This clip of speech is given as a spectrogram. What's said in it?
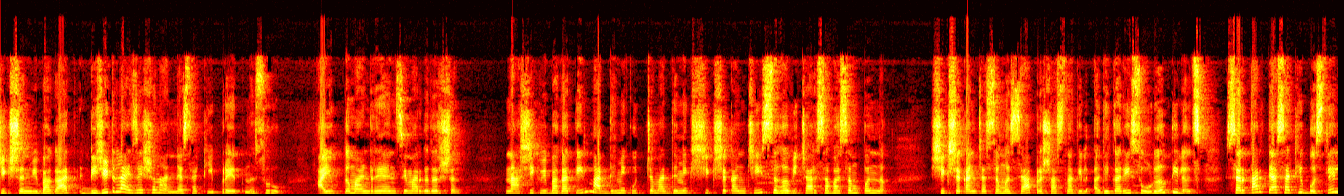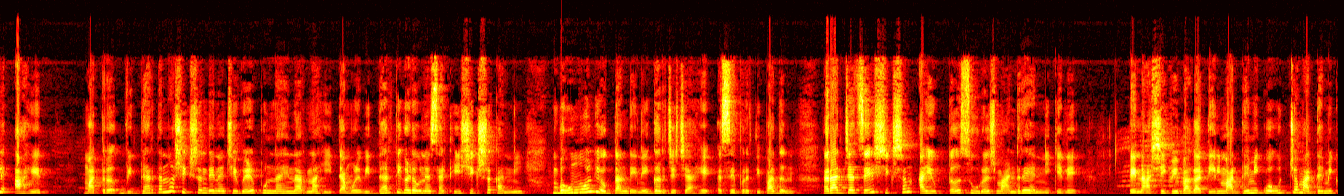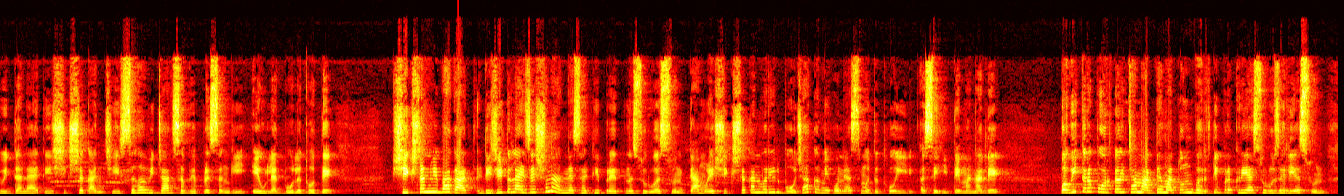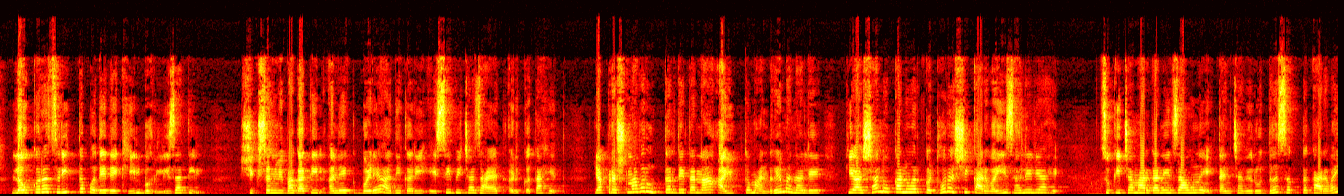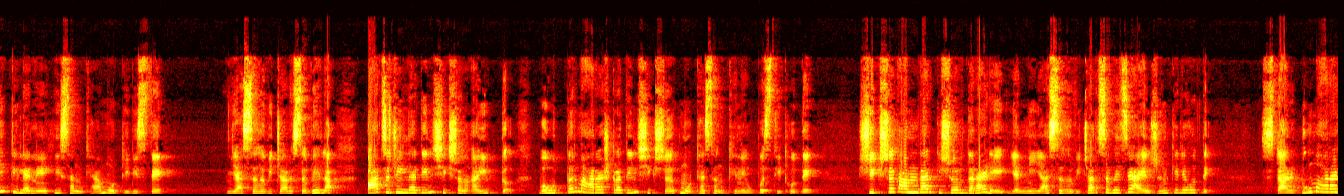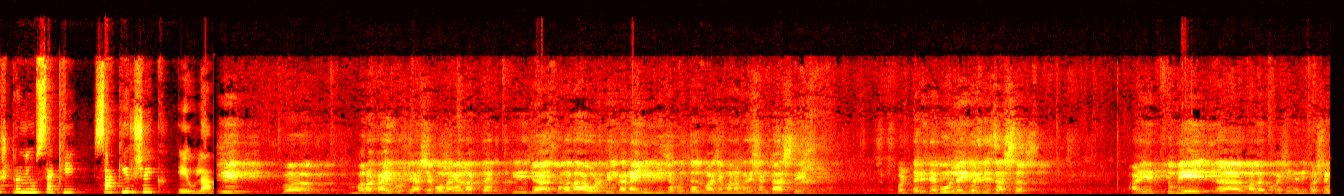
शिक्षण विभागात डिजिटलायझेशन आणण्यासाठी प्रयत्न सुरू. आयुक्त मांढरे यांचे मार्गदर्शन. नाशिक विभागातील माध्यमिक उच्च माध्यमिक शिक्षकांची सहविचार सभा संपन्न. शिक्षकांच्या समस्या प्रशासनातील अधिकारी सोडवतीलच. सरकार त्यासाठी बसलेले आहेत. मात्र विद्यार्थ्यांना शिक्षण देण्याची वेळ पुन्हा येणार नाही त्यामुळे विद्यार्थी घडवण्यासाठी शिक्षकांनी बहुमोल योगदान देणे गरजेचे आहे असे प्रतिपादन राज्याचे शिक्षण आयुक्त सूरज मांढरे यांनी केले. ते नाशिक विभागातील माध्यमिक व उच्च माध्यमिक विद्यालयातील शिक्षकांची सहविचार सभेप्रसंगी येवल्यात बोलत होते. शिक्षण विभागात डिजिटलायझेशन आणण्यासाठी प्रयत्न सुरू असून त्यामुळे शिक्षकांवरील बोजा कमी होण्यास मदत होईल असेही ते म्हणाले. पवित्र पोर्टलच्या माध्यमातून भरती प्रक्रिया सुरू झाली असून लवकरच रिक्त पदे देखील भरली जातील. शिक्षण विभागातील अनेक बडे अधिकारी एसीबीच्या जाळ्यात अडकत आहेत. या प्रश्नावर उत्तर देताना आयुक्त मांढरे म्हणाले की अशा लोकांवर कठोर अशी कारवाई झालेली आहे. चुकीच्या मार्गाने जाऊ नये त्यांच्या विरुद्ध सक्त कारवाई केल्याने ही संख्या मोठी दिसते. या सहविचार सभेला पाच जिल्ह्यातील शिक्षण आयुक्त व उत्तर महाराष्ट्रातील शिक्षक मोठ्या संख्येने उपस्थित होते. शिक्षक आमदार किशोर दराडे यांनी या सहविचार सभेचे आयोजन केले होते. स्टार टू महाराष्ट्र न्यूजसाठी साकीर शेख येवला. मला काही गोष्टी अशा बोलाव्या लागतात की ज्या कुणाला आवडतील का नाही याच्याबद्दल माझ्या मनामध्ये शंका असते. पण तरी ते बोलणंही गरजेचं असतं. आणि तुम्ही मला मगाशी त्यांनी प्रश्न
